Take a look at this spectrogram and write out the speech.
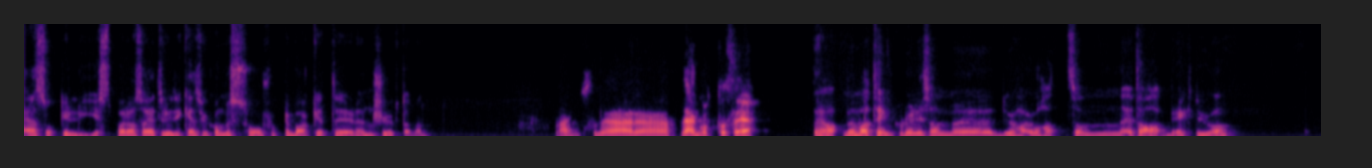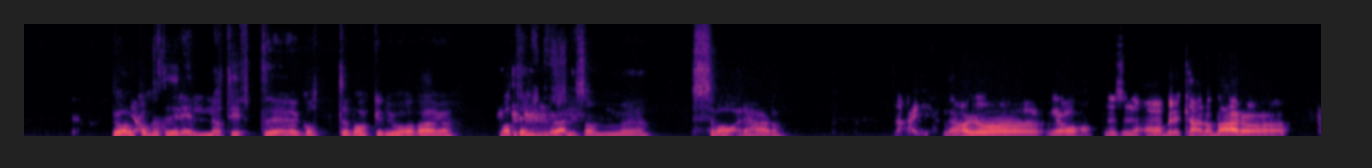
jeg så ikke lyst på det. Altså, jeg trodde ikke jeg skulle komme så fort tilbake etter den sykdommen. Nei, så det er, det er godt å se. Ja, men hva tenker du liksom Du har jo hatt sånn et avbrekk, du òg? Du har jo ja. kommet relativt uh, godt tilbake, du òg. Hva, hva, tenker du er liksom uh, svaret her, da? Nei, det har jo Vi har jo hatt noen sånne avbrekk her og der. og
